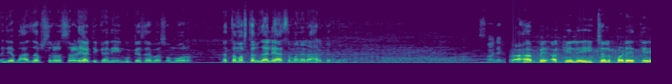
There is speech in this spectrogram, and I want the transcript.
म्हणजे भाजप सरळ सरळ ह्या ठिकाणी गुट्टे साहेबासमोर नतमस्तक झाले असं म्हणायला हरकत नाही. राह पे अकेले ही चल पडे थे.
